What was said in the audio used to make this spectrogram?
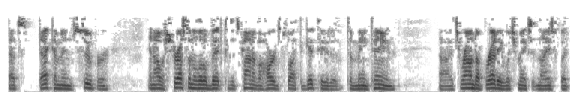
that's that come in super. And I was stressing a little bit because it's kind of a hard spot to get to to, to maintain. Uh, it's Roundup ready, which makes it nice, but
